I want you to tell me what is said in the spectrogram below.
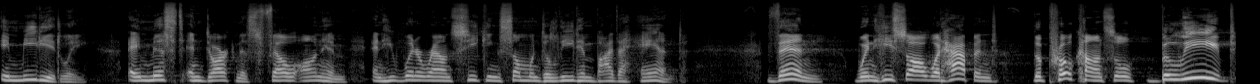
Immediately, a mist and darkness fell on him, and he went around seeking someone to lead him by the hand. Then when he saw what happened, the proconsul believed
